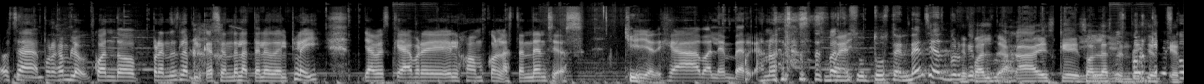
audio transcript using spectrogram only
o sea, por ejemplo, cuando prendes la aplicación de la tele del Play, ya ves que abre el home con las tendencias. Sí. Y yo dije, ah, vale, en verga, ¿no? Entonces, pues, su- tus tendencias, porque falta, pues, no. ajá, es que son las es tendencias que a ti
